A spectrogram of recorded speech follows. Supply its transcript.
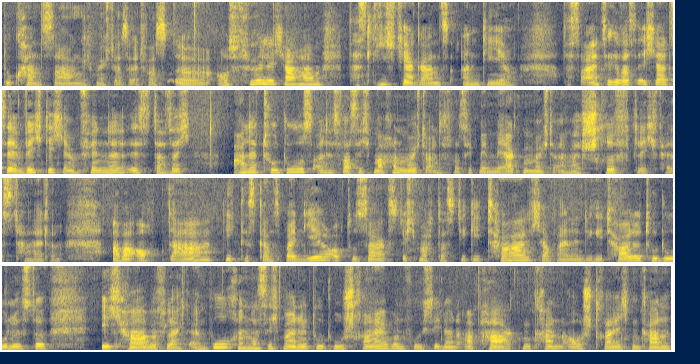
Du kannst sagen, ich möchte das etwas äh, ausführlicher haben. Das liegt ja ganz an dir. Das Einzige, was ich als sehr wichtig empfinde, ist, dass ich alle To-Dos, alles, was ich machen möchte, alles, was ich mir merken möchte, einmal schriftlich festhalte. Aber auch da liegt es ganz bei dir, ob du sagst, ich mache das digital, ich habe eine digitale To-Do-Liste, ich habe vielleicht ein Buch, in das ich meine To-Do schreibe und wo ich sie dann abhaken kann, ausstreichen kann.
